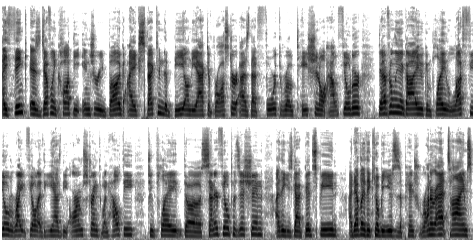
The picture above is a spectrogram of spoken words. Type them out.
I think has definitely caught the injury bug. I expect him to be on the active roster as that fourth rotational outfielder Definitely a guy who can play left field, right field. I think he has the arm strength when healthy to play the center field position. I think he's got good speed. I definitely think he'll be used as a pinch runner at times.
